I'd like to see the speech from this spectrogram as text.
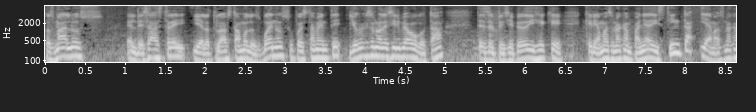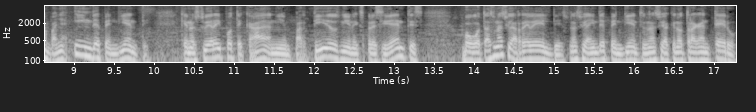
los malos, el desastre y al otro lado estamos los buenos, supuestamente. Yo creo que eso no le sirve a Bogotá. Desde el principio dije que queríamos hacer una campaña distinta y además una campaña independiente, que no estuviera hipotecada ni en partidos ni en expresidentes. Bogotá es una ciudad rebelde, es una ciudad independiente, es una ciudad que no traga entero.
